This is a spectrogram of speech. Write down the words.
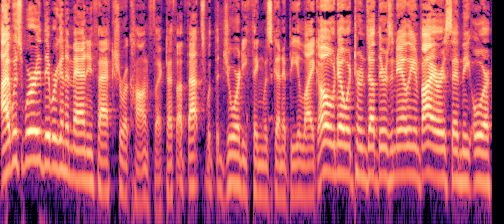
I was worried they were going to manufacture a conflict. I thought that's what the Geordi thing was going to be like. Oh no, it turns out there's an alien virus in the, or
